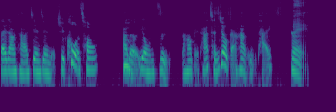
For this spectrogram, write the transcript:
再让他渐渐的去扩充他的用字。嗯然后给他成就感和舞台，对，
